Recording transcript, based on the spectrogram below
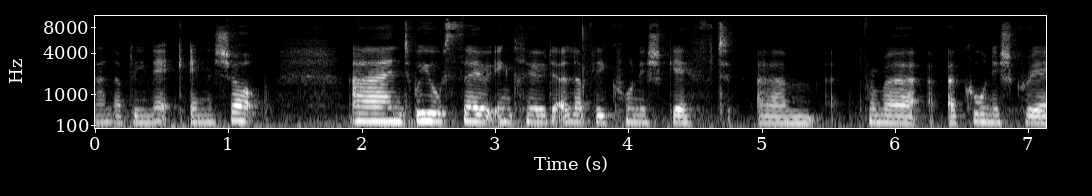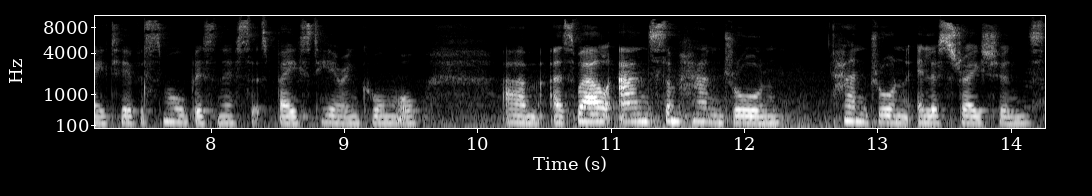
our lovely Nick in the shop. And we also include a lovely Cornish gift um, from a, a, Cornish creative, a small business that's based here in Cornwall um, as well, and some hand-drawn hand-drawn illustrations.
